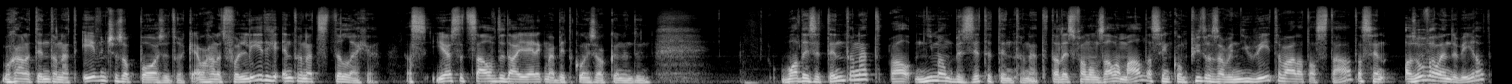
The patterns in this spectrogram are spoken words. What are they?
we gaan het internet eventjes op pauze drukken en we gaan het volledige internet stilleggen. Dat is juist hetzelfde dat je eigenlijk met bitcoin zou kunnen doen. Wat is het internet? Wel, niemand bezit het internet. Dat is van ons allemaal. Dat zijn computers dat we niet weten waar dat al staat. Dat zijn als overal in de wereld.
